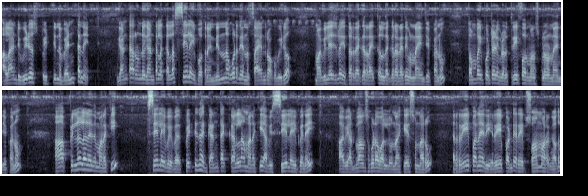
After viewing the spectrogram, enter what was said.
అలాంటి వీడియోస్ పెట్టిన వెంటనే గంట రెండు గంటల కల్లా సేల్ అయిపోతున్నాయి. నిన్న కూడా నేను సాయంత్రం ఒక వీడియో మా విలేజ్లో ఇద్దరు దగ్గర రైతుల దగ్గర అనేది ఉన్నాయని చెప్పాను. తొంభై పొట్టేడు పిల్లలు త్రీ ఫోర్ మంత్స్ పిల్లలు ఉన్నాయని చెప్పాను. ఆ పిల్లలు అనేది మనకి సేల్ అయిపోయాయి పెట్టిన గంట కల్లా మనకి అవి సేల్ అయిపోయినాయి. అవి అడ్వాన్స్ కూడా వాళ్ళు నాకు వేస్తున్నారు. రేపు అనేది రేపు అంటే రేపు సోమవారం కాదు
